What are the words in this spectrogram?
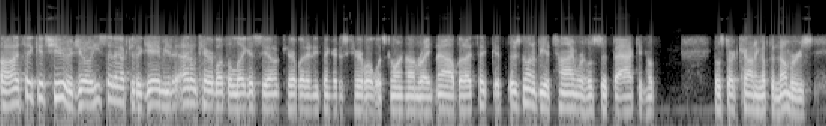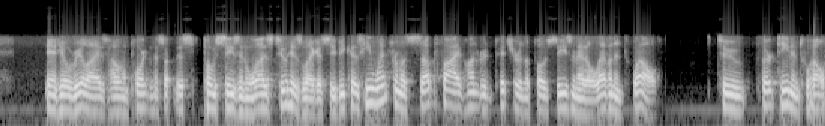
Uh, I think it's huge. You know, he said after the game, I don't care about the legacy. I don't care about anything. I just care about what's going on right now. But I think there's going to be a time where he'll sit back and he'll he'll start counting up the numbers, and he'll realize how important this this postseason was to his legacy because he went from a sub 500 pitcher in the postseason at 11 and 12 to 13 and 12.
